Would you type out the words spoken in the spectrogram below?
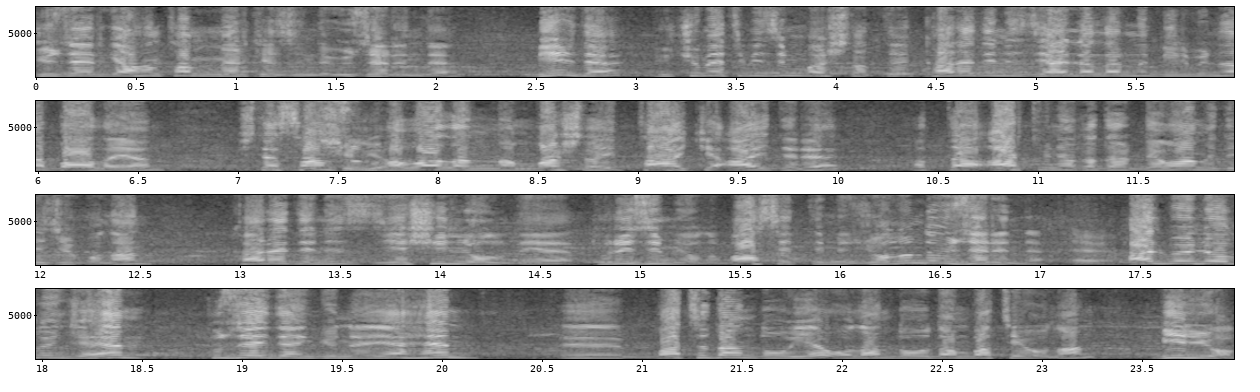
güzergahın tam merkezinde, üzerinde. Bir de hükümetimizin başlattığı Karadeniz yaylalarını birbirine bağlayan işte Samsun yol. Havaalanı'ndan başlayıp ta ki Aydır'a hatta Artvin'e kadar devam edecek olan Karadeniz Yeşil Yol diye turizm yolu bahsettiğimiz yolun da üzerinde. Evet. Hal böyle olunca hem kuzeyden güneye hem e, batıdan doğuya olan, doğudan batıya olan bir yol.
